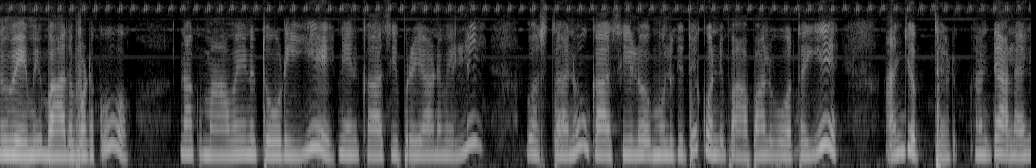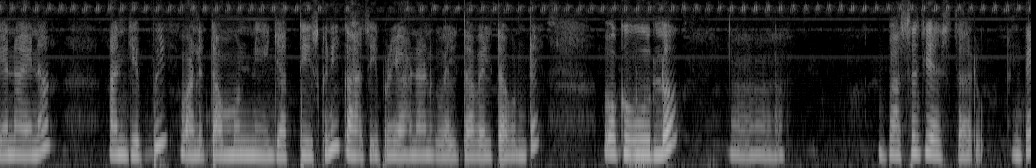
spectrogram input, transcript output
నువ్వేమీ బాధపడకు. నాకు మావయ్యను తోడియ్యి నేను కాశీ ప్రయాణం వెళ్ళి వస్తాను. కాశీలో ములిగితే కొన్ని పాపాలు పోతాయి అని చెప్తాడు. అంటే అలాగే నాయన అని చెప్పి వాళ్ళ తమ్ముడిని జత తీసుకుని కాశీ ప్రయాణానికి వెళ్తా వెళ్తూ ఉంటే ఒక ఊర్లో బస చేస్తారు. అంటే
